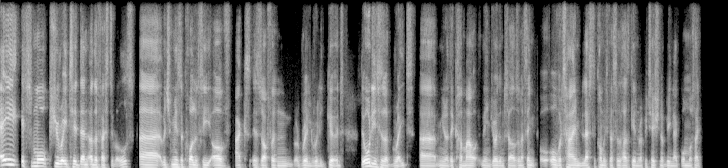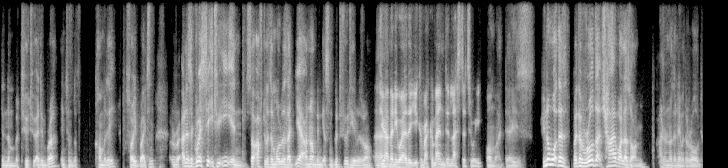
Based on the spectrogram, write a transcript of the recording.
A, it's more curated than other festivals, uh, which means the quality of acts is often really, really good. The audiences are great. Um, you know, they come out, they enjoy themselves, and I think over time, Leicester Comedy Festival has gained a reputation of being like almost like the number two to Edinburgh in terms of comedy. Sorry, Brighton. And it's a great city to eat in. So afterwards, I'm always like, yeah, I know I'm going to get some good food here as well. Do you have um, anywhere that you can recommend in Leicester to eat? Oh my days. You know what? There's but the road that Chaiwala's on, I don't know the name of the road,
